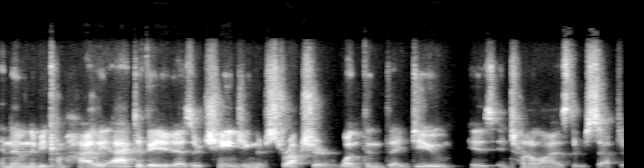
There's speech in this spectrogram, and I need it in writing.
and then when they become highly activated as they're changing their structure, one thing they do is internalize the receptor.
